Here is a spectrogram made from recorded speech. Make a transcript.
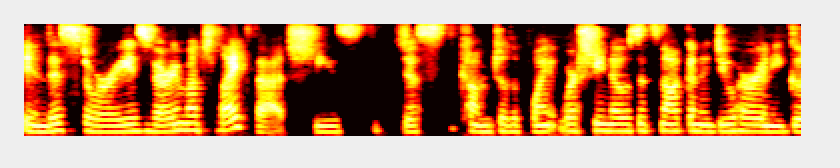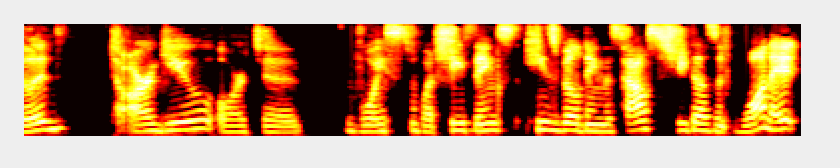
in this story is very much like that. She's just come to the point where she knows it's not going to do her any good to argue or to voice what she thinks. He's building this house. She doesn't want it.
